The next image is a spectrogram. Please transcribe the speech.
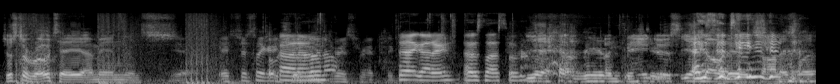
Just to rotate, I mean, it's Yeah, it's just like oh, a Got him. dangerous rift. to Then I got her. That was the last one. yeah, Really a dangerous. Yeah, It's no, a it is, dangerous- honestly.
